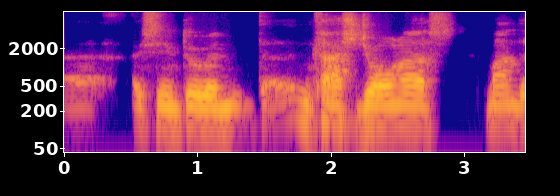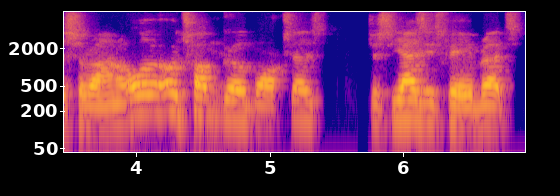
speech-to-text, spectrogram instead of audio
uh, I've seen him do it doing Natasha Jonas, Amanda Serrano, all, all top yeah. girl boxers. Just he has his favourites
